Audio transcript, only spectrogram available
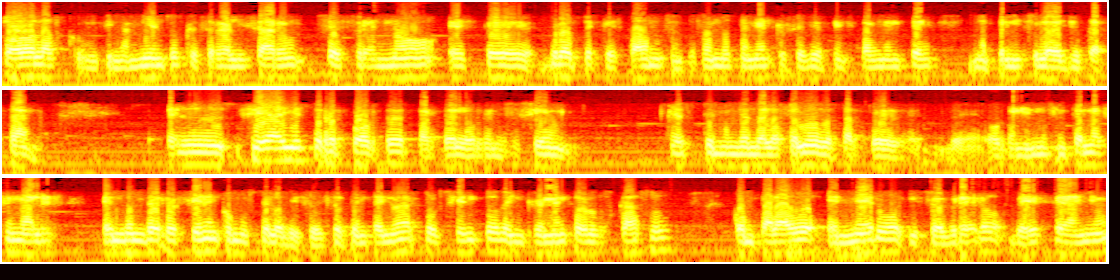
todos los confinamientos que se realizaron, se frenó este brote que estábamos empezando a tener, que se dio principalmente en la península de Yucatán. El, sí hay este reporte de parte de la Organización este Mundial de la Salud, de parte de organismos internacionales, en donde refieren, como usted lo dice, el 79% de incremento de los casos comparado enero y febrero de este año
